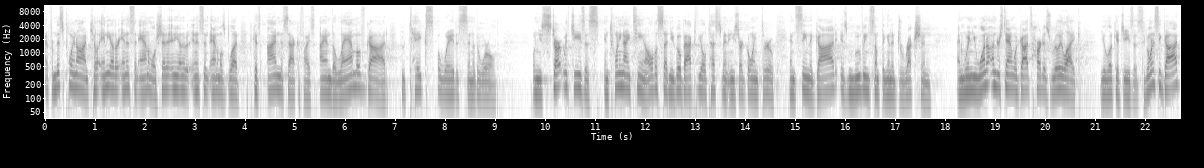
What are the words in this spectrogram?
uh, from this point on, kill any other innocent animal, shed any other innocent animal's blood, because I'm the sacrifice. I am the Lamb of God who takes away the sin of the world. When you start with Jesus in 2019, all of a sudden you go back to the Old Testament and you start going through and seeing that God is moving something in a direction and when you want to understand what God's heart is really like, you look at Jesus. If you want to see God,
